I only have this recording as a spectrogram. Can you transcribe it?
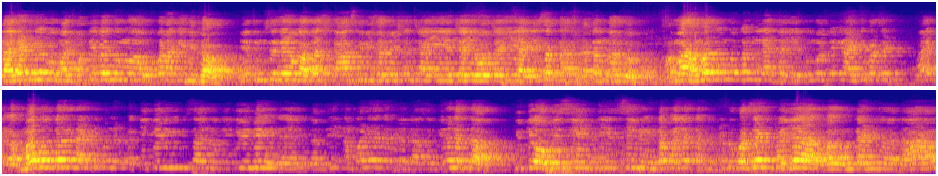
टैलेंट के मजबूती पे तुम ऊपर आके दिखाओ। ये तुमसे नहीं होगा बस कास्ट की रिजर्वेशन चाहिए ये चाहिए वो चाहिए ये सब खत्म कर दो। हमारा हमारा तुमको कब मिलना चाहिए? तुम बोलते हैं 90% मैं बोलता हूँ 90% केकेवी की किसान लोग केकेवी में अ, नंबर नहीं लगता सब क्यों लगता? क्योंकि ओबीसी एसटी में इनका पहले 52% पहले उनका एडमिशन होता था हाँ।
